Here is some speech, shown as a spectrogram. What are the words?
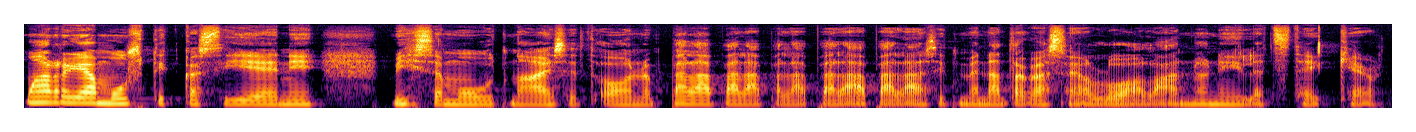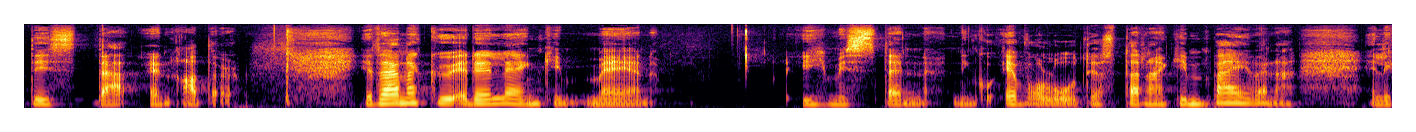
Marja, mustikka, sieni, missä muut naiset on, pälä, pälä, pälä, pälä, pälä, sitten mennään takaisin luolaan, no niin, let's take care of this, that and other. Ja tämä näkyy edelleenkin meidän ihmisten niin evoluutiosta tänäkin päivänä. Eli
